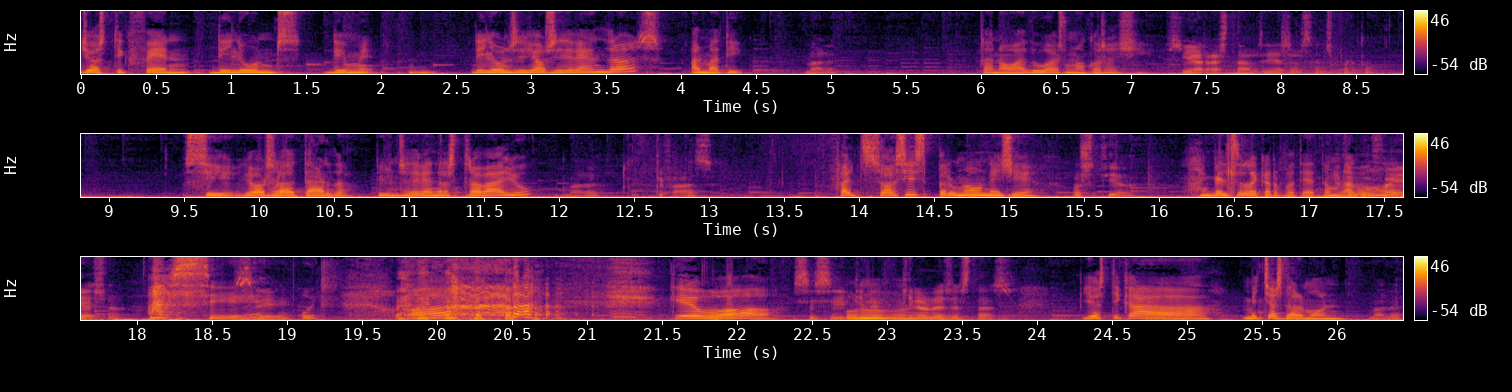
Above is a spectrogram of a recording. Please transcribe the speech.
Jo estic fent dilluns, dimi... dilluns, dijous i divendres al matí, Vale. de 9 a 2, una cosa així. I la resta dels dies els tens per tu. Sí, llavors a la tarda, dilluns i divendres treballo, Vale. Què fas? faig socis per una ONG, Hòstia, aquells a la carpeteta. jo també ho feia, això. Ah, sí? Sí. Ui. Oh. que bo! Sí, sí. Quina, Mm. quina ONG estàs? Jo estic a Metges del Món. Vale.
